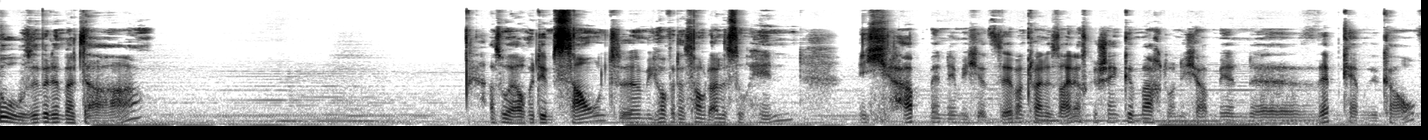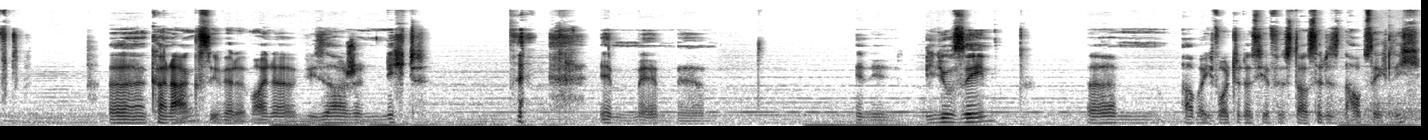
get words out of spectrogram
So, sind wir denn mal da? Achso, ja, auch mit dem Sound. Ähm, ich hoffe, das haut alles so hin. Ich habe mir nämlich jetzt selber ein kleines Weihnachtsgeschenk gemacht und ich habe mir eine Webcam gekauft. Äh, keine Angst, ihr werdet meine Visage nicht im, im, ähm, in den Videos sehen. Ähm, aber ich wollte das hier für Star Citizen hauptsächlich,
